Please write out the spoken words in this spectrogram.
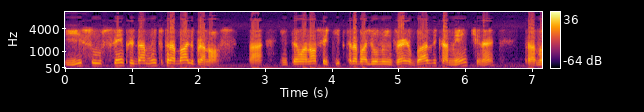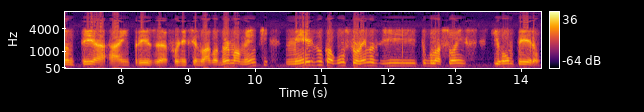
E isso sempre dá muito trabalho para nós, tá? Então a nossa equipe trabalhou no inverno basicamente, né? Para manter a, a, empresa fornecendo água normalmente, mesmo com alguns problemas de tubulações que romperam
